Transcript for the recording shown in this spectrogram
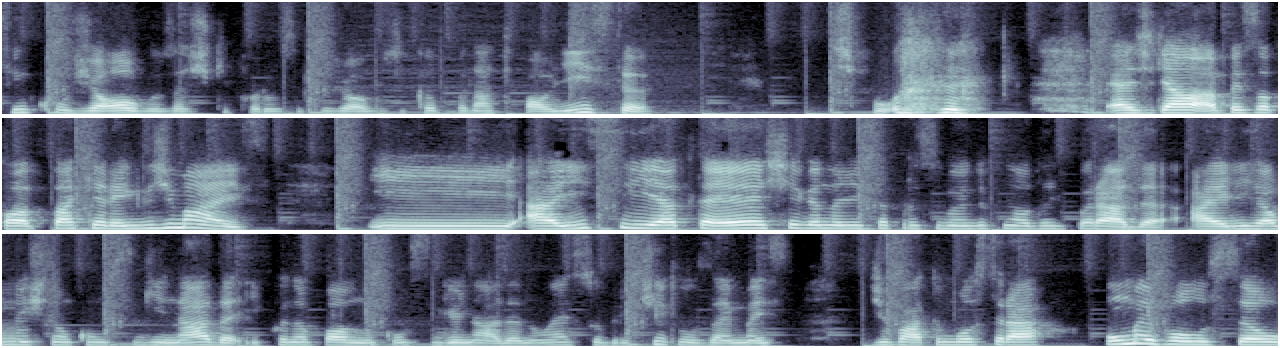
cinco jogos, acho que foram cinco jogos do Campeonato Paulista, tipo, acho que a, pessoa tá, tá, querendo demais. E aí, se até chegando ali se aproximando do final da temporada, aí ele realmente não conseguir nada, e quando eu falo não conseguir nada, não é sobre títulos, né, mas de fato mostrar uma evolução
